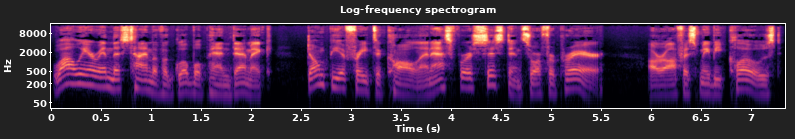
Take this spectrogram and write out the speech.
While we are in this time of a global pandemic, don't be afraid to call and ask for assistance or for prayer. Our office may be closed,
